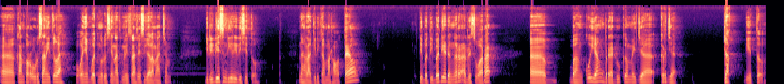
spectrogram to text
eh, kantor urusan itulah pokoknya buat ngurusin administrasi segala macam jadi dia sendiri di situ nah lagi di kamar hotel tiba-tiba dia dengar ada suara eh, bangku yang beradu ke meja kerja. Dak gitu.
